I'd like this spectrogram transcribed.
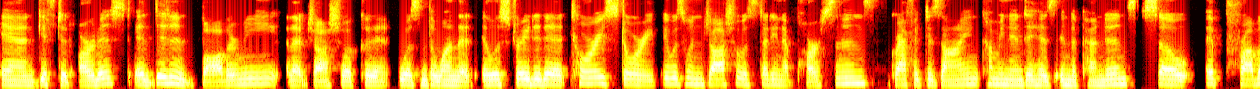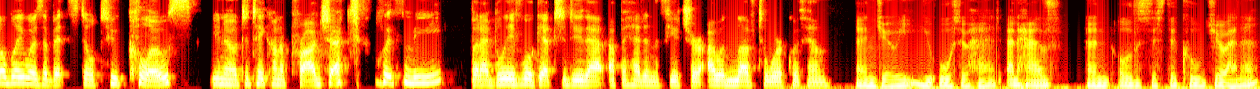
and gifted artist. It didn't bother me that Joshua couldn't wasn't the one that illustrated it. Torrey's story, it was when Joshua was studying at Parsons, graphic design coming into his independence. So it probably was a bit still too close, you know, to take on a project with me but I believe we'll get to do that up ahead in the future. I would love to work with him. And Joey, you also had and have an older sister called Joanna,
